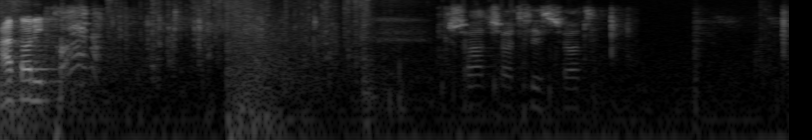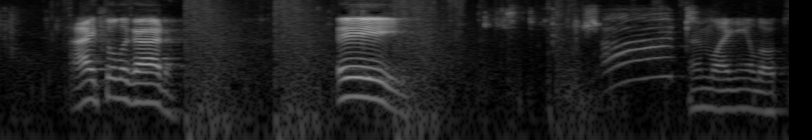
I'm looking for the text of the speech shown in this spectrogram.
Ah, sorry. Shot, shot, please, shot. Ai, estou a lagar. Ei! Shot! I'm lagging a lot.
